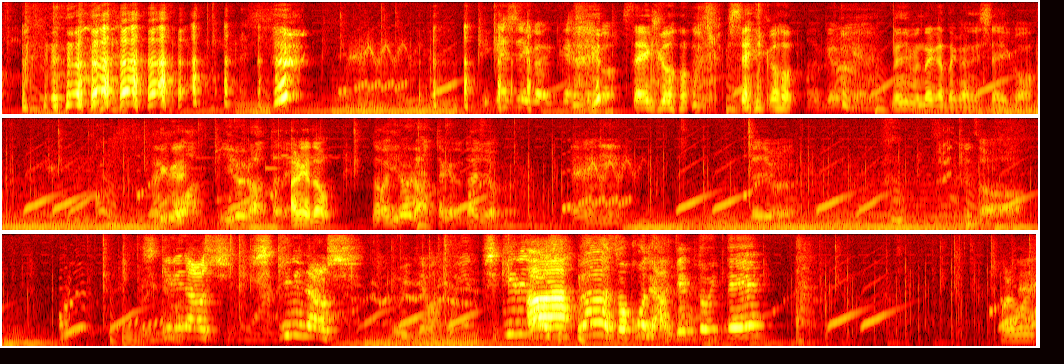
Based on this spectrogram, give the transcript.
一回下行こう一回下行こ下行こう。下行こう。オッケーオッケー。う何もなかったからね下行こう。なんかいろいろあったでありがとう。なんかいろいろあったけど大丈夫？え何？大丈夫。行くぞ。仕切り直し仕切り直し。浮いてます。仕切り直し。ああそこで開けんといて。これもし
